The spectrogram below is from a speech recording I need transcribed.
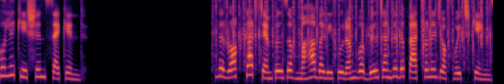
Pulakeshin second. The rock-cut temples of Mahabalipuram were built under the patronage of which kings?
